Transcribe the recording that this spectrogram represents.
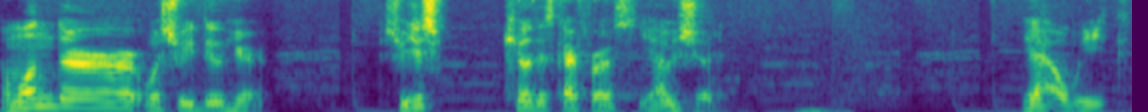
I wonder what should we do here? Should we just kill this guy first? Yeah, we should. Yeah, weak.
